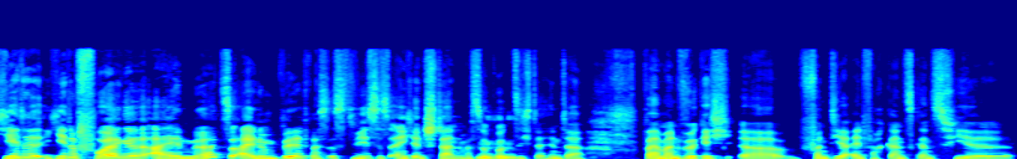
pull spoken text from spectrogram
jede, jede Folge ein, ne, zu einem Bild, was ist, wie ist es eigentlich entstanden, was verbirgt mhm. sich dahinter, weil man wirklich äh, von dir einfach ganz, ganz viel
